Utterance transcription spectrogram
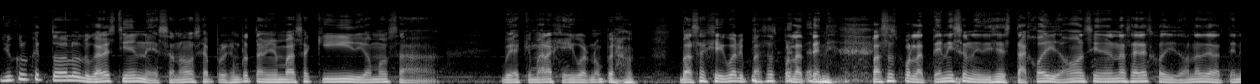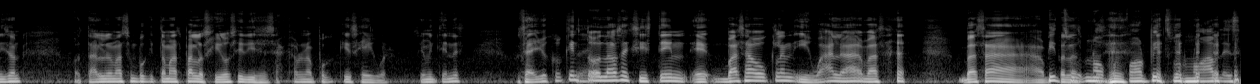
Yo creo que todos los lugares tienen eso, ¿no? O sea, por ejemplo, también vas aquí, digamos, a voy a quemar a Hayward, ¿no? Pero vas a Hayward y pasas por la tenis, pasas por la Tennyson y dices, está jodidón, sí, hay unas áreas jodidonas de la Tennyson, o tal vez más un poquito más para los giros y dices, ah, cabrón, ¿a poco que es Hayward? ¿Sí me entiendes? O sea, yo creo que en todos lados existen, eh, vas a Oakland igual, vas a... Vas a... Pues, Pittsburgh, no, por favor, Pittsburgh, no hables.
